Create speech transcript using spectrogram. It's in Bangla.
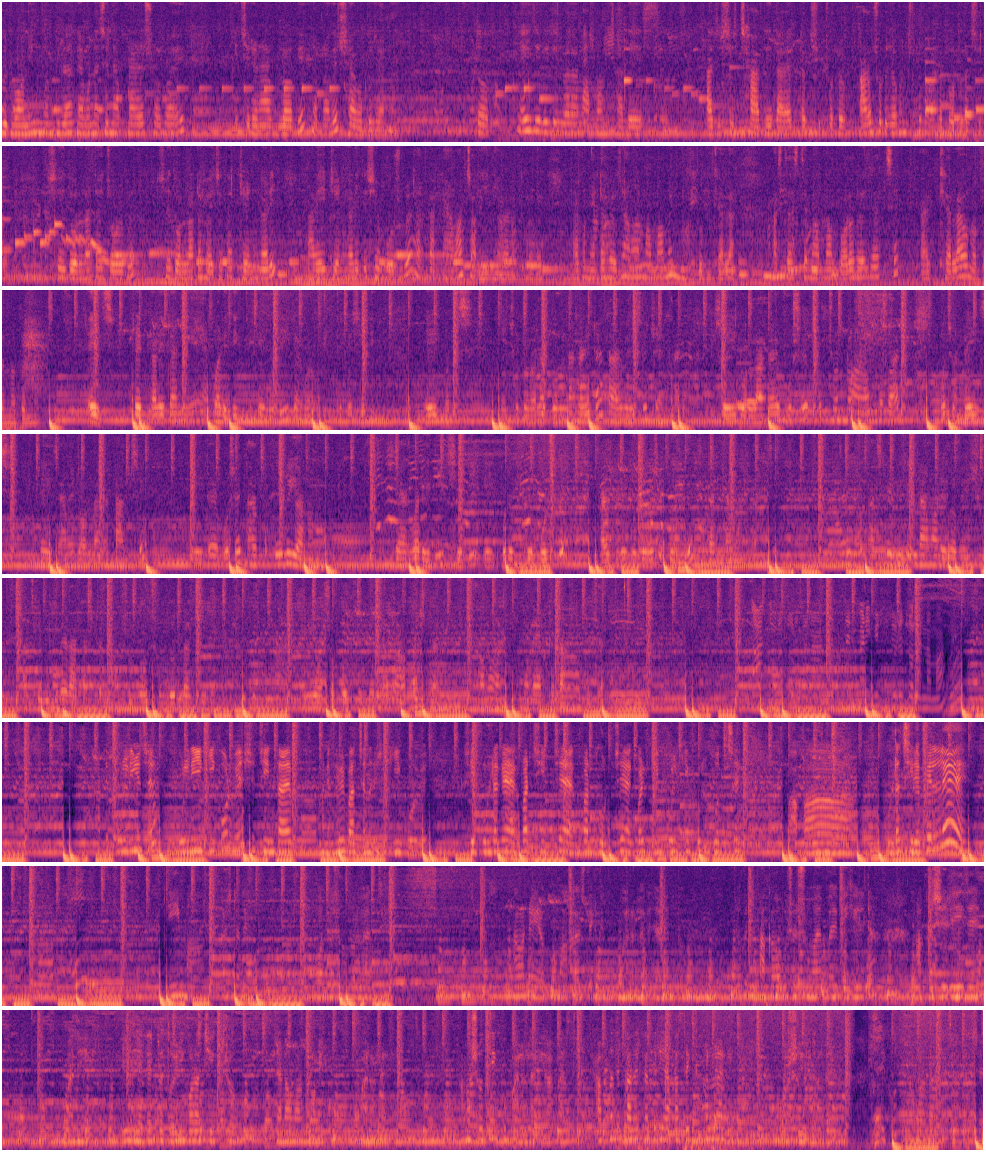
গুড মর্নিং বন্ধুরা। কেমন আছেন আপনারা সবাই? কিচেনার ব্লগে আপনাদের স্বাগত জানাই। তো, এই যে বিকেলবেলা মাম্মাম ছাদে এসছে, আজ সে ছাদে তার একটা ছোট আরও ছোটো যখন ছিল তখন একটা দোলনা ছিল। সেই দোলনাটায় চড়বে। সেই দোলনাটা হয়েছে তার ট্রেন গাড়ি। আর এই ট্রেন গাড়িতে সে বসবে আর তাকে আমার চালিয়ে নিয়ে বেড়াতে হবে। এখন এটা হয়েছে আমার মাম্মামের নতুন খেলা। আস্তে আস্তে মাম্মাম বড় হয়ে যাচ্ছে। আর খেলাও নতুন নতুন হচ্ছে। এই ট্রেন গাড়িটা নিয়ে একবার এদিক থেকে ওদিক একবার ওদিক থেকে সেদিক। এই করছে। এই ছোটোবেলার দোলনা গাড়িটা তার হয়েছে ট্রেন গাড়ি। সেই দোলনাটায় বসে প্রচণ্ড আনন্দ পায়। প্রচণ্ড এই যে, এই যে আমি দোলনাটা টানছি। এইটায় বসে তার খুবই আনন্দ। সে একবার এদিক সেদিক এই করে ঘুরে বসবে আর ঘুরে বসে বসে দেখবে তার কেমন লাগছে। যাই হোক আজকে বিকেলটা আমার সুন্দর লাগছিল এই অসম্ভব সুন্দর লাগা আকাশটা আমার মনে একটা ডাক না মা ফুল নিয়েছে। ফুল নিয়ে কি করবে সে চিন্তায় মানে ভেবে পাচ্ছে না যে সে কি করবে। সেই ফুলটাকে একবার ছিটছে, একবার ধরছে, একবার কি ফুল কি ফুল হচ্ছে। বাবা, ফুলটা ছিঁড়ে ফেললে? না এরকম আকাশ দেখতে খুব ভালো লাগে, জানেন তো? যখনই ফাঁকা অবসর সময় পাই বিকেলটা, আকাশের এই যে মানে এই যে এক একটা তৈরি করা চিত্র যেন আমার মনে খুব ভালো লাগে। আমার সত্যিই খুব ভালো লাগে আকাশ দেখতে। আপনাদের কাদের কাদেরই আকাশ দেখতে ভালো লাগে? অবশ্যই বলবেন। দেখুন, আমার বাড়ির চারপাশে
